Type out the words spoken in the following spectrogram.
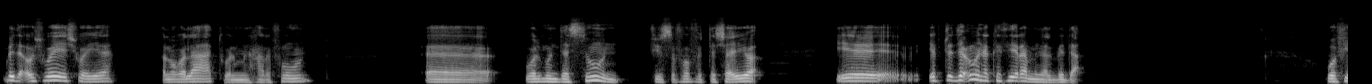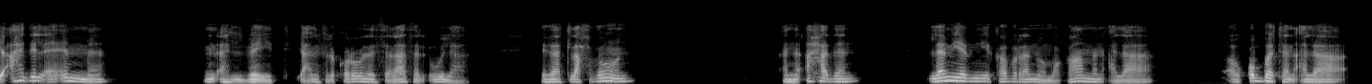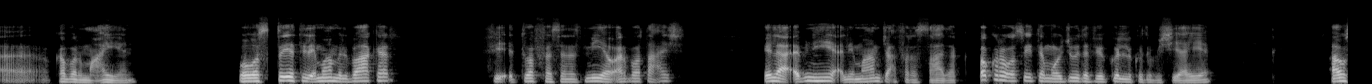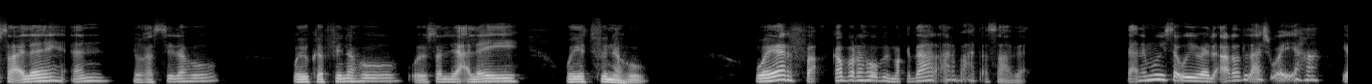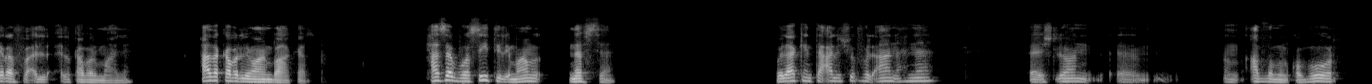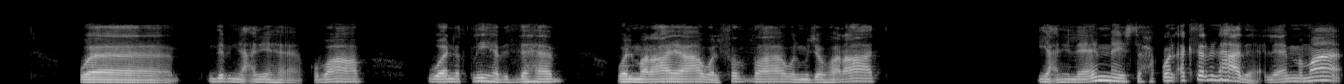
بدأوا شوية شوية الغلاة والمنحرفون آه، والمندسون في صفوف التشيع يبتدعون كثيرا من البدع. وفي عهد الأئمة من أهل البيت يعني في القرون الثلاثة الأولى إذا تلاحظون أن أحدا لم يبني قبرا ومقاما على أو قبة على آه، قبر معين. ووصية الإمام الباكر في توفى سنة 114 إلى ابنه الإمام جعفر الصادق. أقرأ وصيته موجودة في كل الكتب الشيعية. أوصى إليه أن يغسله ويكفنه ويصلي عليه ويدفنه ويرفع قبره بمقدار أربعة أصابع. يعني مو يسوي الأرض لا شوية ها يرفع القبر ماله. هذا قبر الإمام باكر. حسب وصية الإمام نفسه. ولكن تعالوا شوفوا الآن إحنا شلون نعظم القبور ونبني عليها قباب ونطليها بالذهب والمرايا والفضة والمجوهرات. يعني الأئمة يستحقون أكثر من هذا. الأئمة ما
